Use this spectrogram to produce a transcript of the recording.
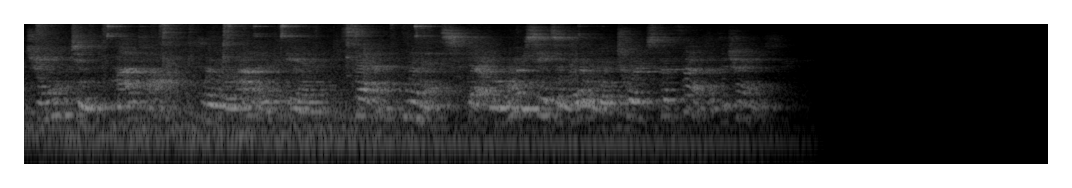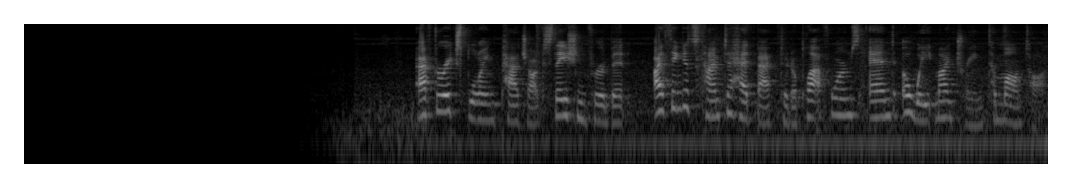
Train to Montauk will arrive in seven minutes. There are more seats available towards the front of the train. After exploring Patchogue Station for a bit, I think it's time to head back to the platforms and await my train to Montauk.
